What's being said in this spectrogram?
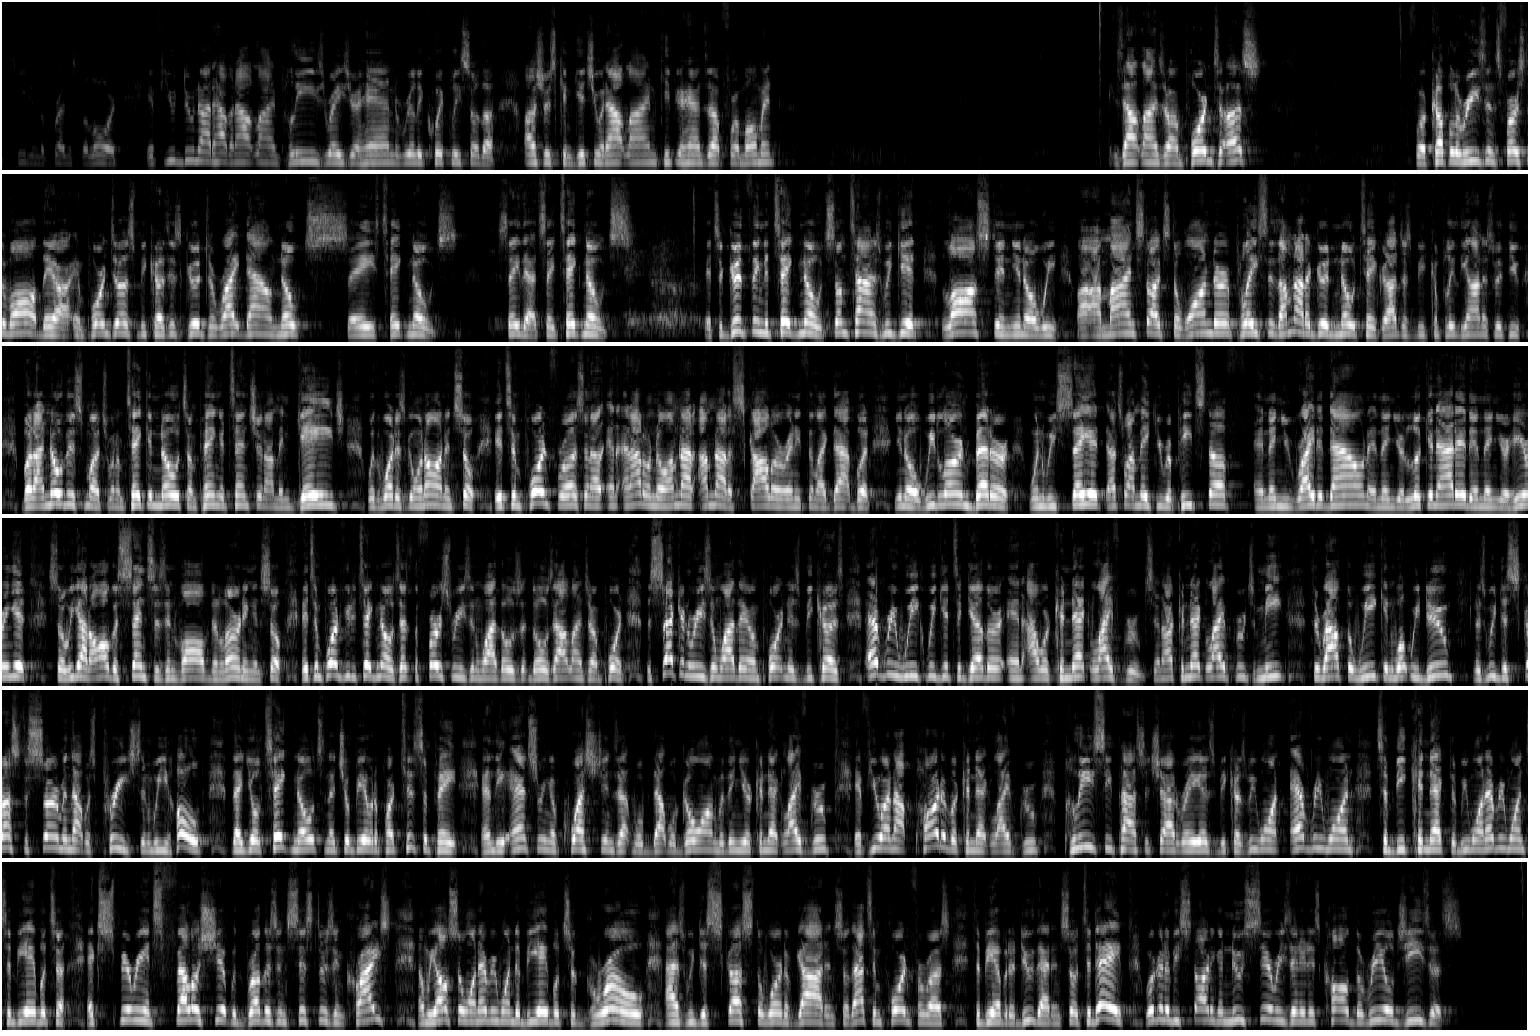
be seated in the presence of the Lord. If you do not have an outline, please raise your hand really quickly so the ushers can get you an outline. Keep your hands up for a moment. These outlines are important to us for a couple of reasons. First of all, they are important to us because it's good to write down notes. Say, take notes. Say that. Say, take notes. Take it's a good thing to take notes. Sometimes we get lost and, you know, we, our mind starts to wander places. I'm not a good note taker. I'll just be completely honest with you. But I know this much. When I'm taking notes, I'm paying attention. I'm engaged with what is going on. And so it's important for us. And I, and, and I don't know, I'm not, I'm not a scholar or anything like that, but, you know, we learn better when we say it. That's why I make you repeat stuff and then you write it down and then you're looking at it and then you're hearing it. So we got all the senses involved in learning. And so it's important for you to take notes. That's the first reason why those, those outlines are important. The second reason why they're important is because every week we get together in our Connect Life groups. And our Connect Life groups meet throughout the week. And what we do is we discuss the sermon that was preached. And we hope that you'll take notes and that you'll be able to participate in the answering of questions that will, that will go on within your Connect Life group. If you are not part of a Connect Life group, please see Pastor Chad Reyes because we want everyone to be connected. We want everyone to be able to experience fellowship with brothers and sisters in Christ. And we also want everyone to be able to grow as we discuss the Word of God. And so that's important for us to be able to do that. And so today we're going to be starting a new series, and it is called The Real Jesus.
